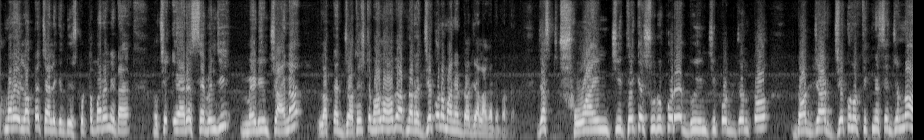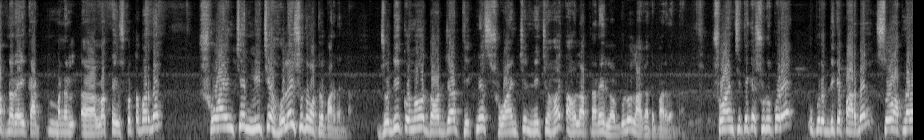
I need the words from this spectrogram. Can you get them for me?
আপনারা এই লকটা চাইলে কিন্তু ইউজ করতে পারেন। এটা হচ্ছে ARS seven G made in China লকটা যথেষ্ট ভালো হবে। আপনারা যে কোনো মানের দরজা লাগাতে পারবেন। জাস্ট সোয়া ইঞ্চি থেকে শুরু করে দুই ইঞ্চি পর্যন্ত দরজার যে কোনো থিকনেসের জন্য আপনারা এই কাট মানে লকটা ইউজ করতে পারবেন। সোয়া ইঞ্চের নিচে হলেই শুধুমাত্র পারবেন না। যদি কোনো দরজার থিকনেস সোয়া ইঞ্চির নিচে হয়, তাহলে আপনারা এই লকগুলো লাগাতে পারবেন না। সোয়া ইঞ্চি থেকে শুরু করে উপরের দিকে পারবেন। সো আপনারা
